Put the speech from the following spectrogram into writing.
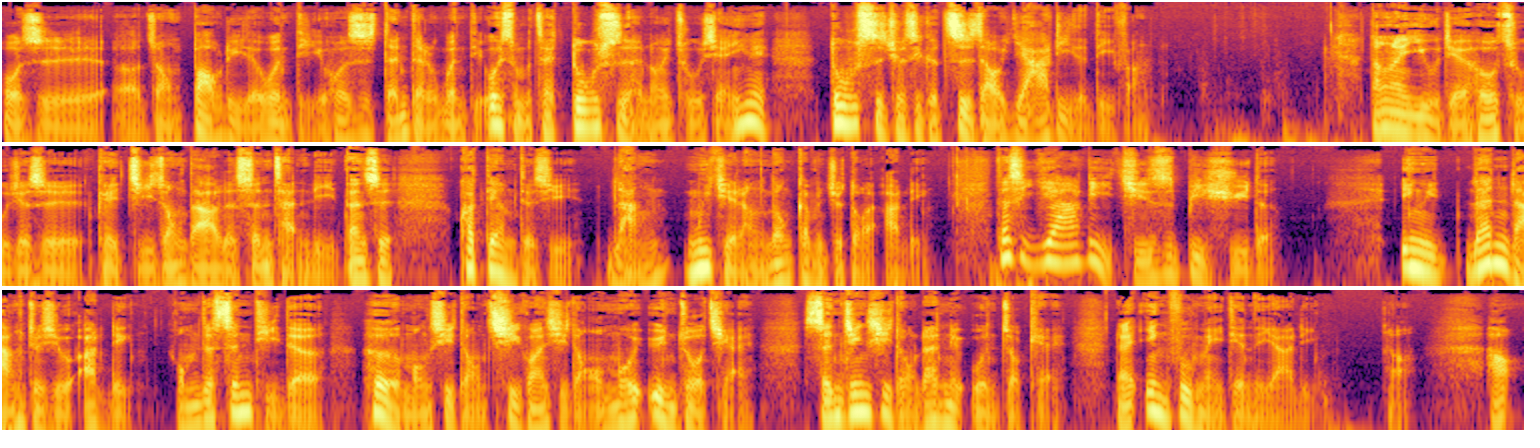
或是呃这种暴力的问题，或者是等等的问题，为什么在都市很容易出现？因为都市就是一个制造压力的地方。当然，有这个好处就是可以集中大家的生产力，但是缺点就是人每节人根本就都在压力。但是压力其实是必须的，因为人人就是有压力，我们的身体的荷尔蒙系统、器官系统，我们会运作起来，神经系统让你运作起来，来应付每天的压力。好，好，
